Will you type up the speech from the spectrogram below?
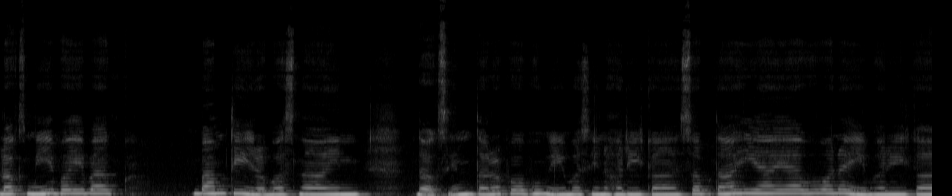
लक्ष्मी भई बाग बामतिर बस्न आइन् दक्षिणतर्फ भूमि बसिन हरिका सप्ताही आया भुवनै भरिका।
